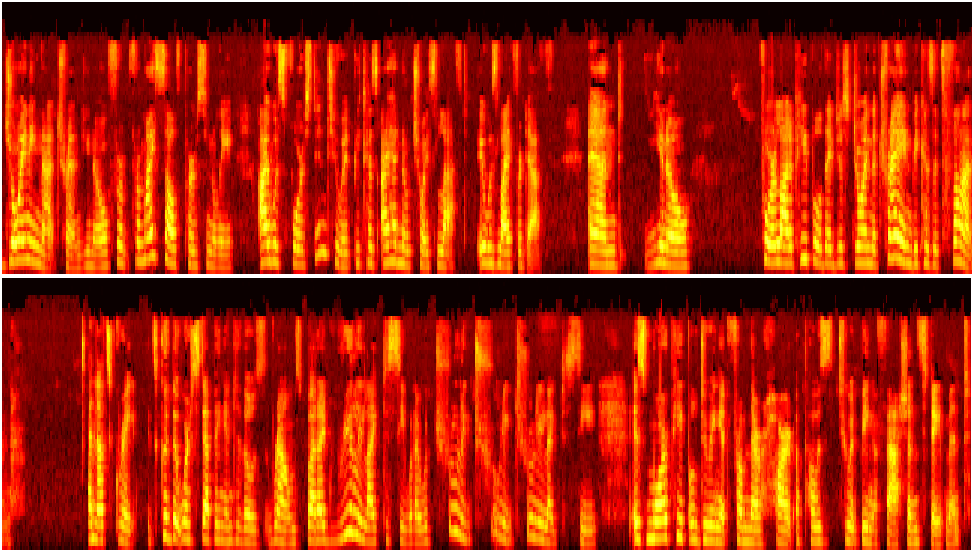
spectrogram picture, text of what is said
joining that trend. You know, for for myself personally, I was forced into it because I had no choice left. It was life or death, and you know, for a lot of people, they just join the train because it's fun. and that's great. It's good that we're stepping into those realms, but I'd really like to see what I would truly, truly, truly like to see is more people doing it from their heart opposed to it being a fashion statement.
